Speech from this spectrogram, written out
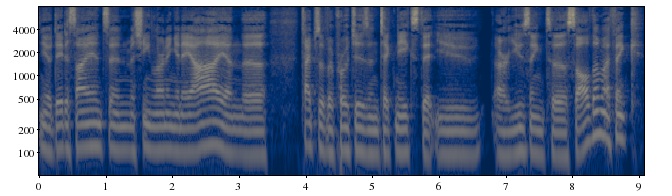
you know data science and machine learning and AI and the types of approaches and techniques that you are using to solve them. I think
